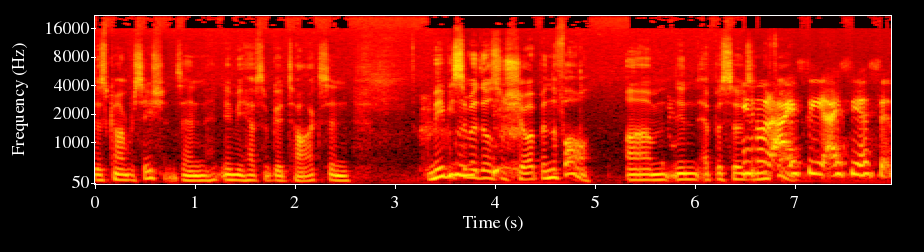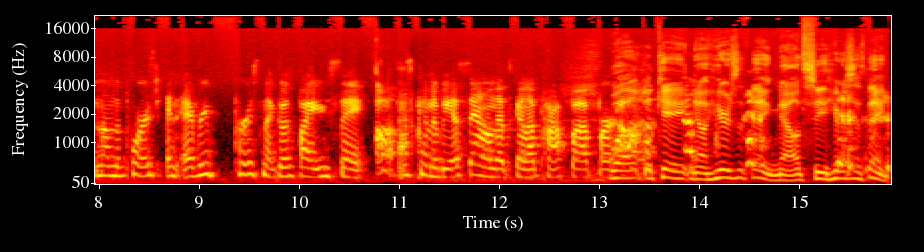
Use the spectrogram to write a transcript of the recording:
those conversations, and maybe have some good talks, and maybe some of those will show up in the fall um, in episodes. You know what I see? I see us sitting on the porch, and every person that goes by, you say, "Oh, that's going to be a sound that's going to pop up." Or, well, okay. Now here's the thing. Now see, here's the thing.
